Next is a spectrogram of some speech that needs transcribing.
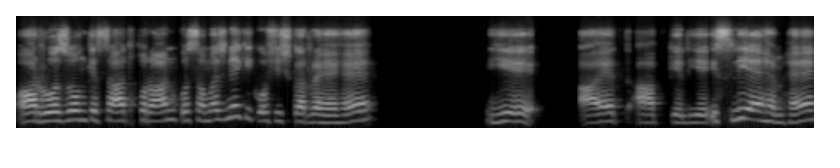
اور روزوں کے ساتھ قرآن کو سمجھنے کی کوشش کر رہے ہیں، یہ آیت آپ کے لیے اس لیے اہم ہے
